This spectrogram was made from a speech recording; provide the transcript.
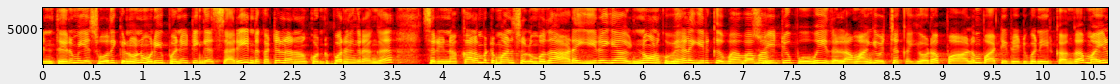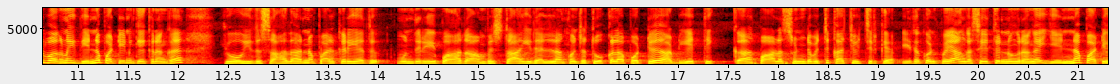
என் திறமையை சோதிக்கணும்னு முடிவு பண்ணிட்டீங்க. சரி இந்த கட்டில நான் கொண்டு போகிறேங்கிறாங்க சரி நான் கிளம்பட்டுமான்னு சொல்லும்போது அட இறையா இன்னும் உனக்கு வேலை இருக்குது வா வா வீட்டு பூவு இதெல்லாம் வாங்கி வச்ச கையோட பாலும் பாட்டி ரெடி பண்ணியிருக்காங்க. மயில் வாகனம் இது என்ன பாட்டின்னு கேட்குறாங்க யோ இது சாதாரண பால் கிடையாது. முந்திரி பாதாம் பிஸ்தா இதெல்லாம் கொஞ்சம் தூக்கலாக போட்டு அப்படியே திக்காக பாலை சுண்ட வச்சு காய்ச்சி வச்சிருக்கேன். இதை கொண்டு போய் அங்கே சேர்த்துணுங்கிறாங்க என்ன பாட்டி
